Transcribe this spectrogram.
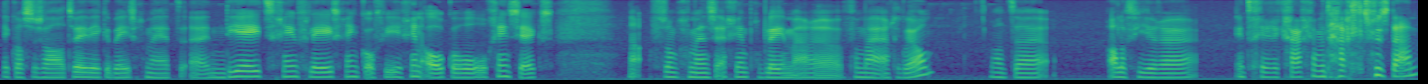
ik was dus al twee weken bezig met uh, een dieet. Geen vlees, geen koffie, geen alcohol, geen seks. Nou, voor sommige mensen echt geen probleem, maar uh, voor mij eigenlijk wel. Want uh, alle vier integreer ik graag in mijn dagelijks bestaan.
